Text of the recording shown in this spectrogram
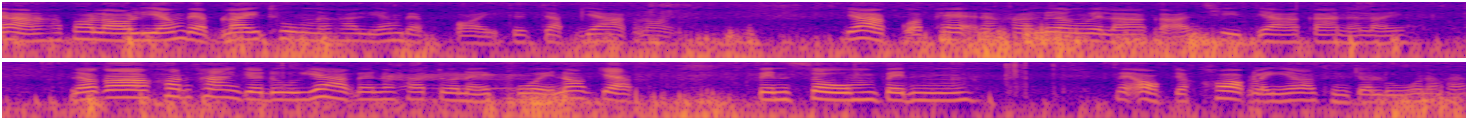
ยากนะคะเพราะเราเลี้ยงแบบไล่ทุ่งนะคะ เลี้ยงแบบปล่อยจะจับยากหน่อย ยากกว่าแพะนะคะ เรื่องเวลาการฉีดยาการอะไร แล้วก็ค่อนข้างจะดูยากด้วยนะคะ ตัวไหนป่วยนอกจาก เป็นโซมเป็นไม่ออกจากคอกอะไรเงี้ยเราถึงจะรู้นะคะ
